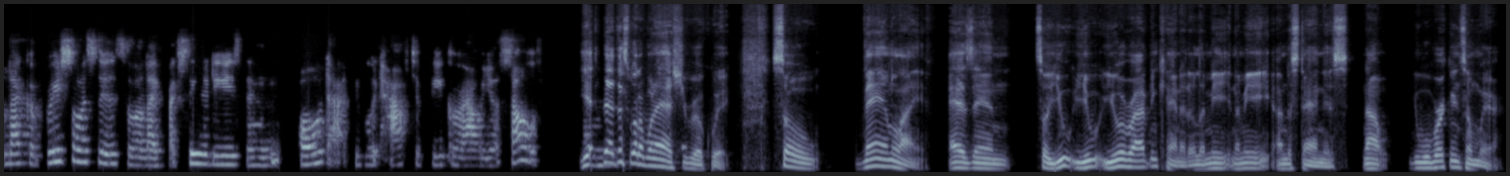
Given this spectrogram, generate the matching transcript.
lack of resources or like facilities and all that you would have to figure out yourself. Yeah, um, that, that's what I want to ask you real quick. So van life, as in, so you you you arrived in Canada. Let me let me understand this. Now you were working somewhere.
